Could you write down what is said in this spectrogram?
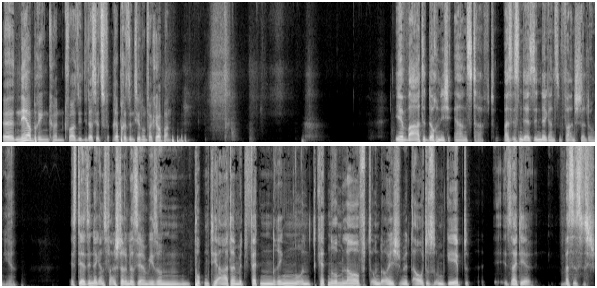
äh, näher bringen können, quasi, die das jetzt repräsentieren und verkörpern? Ihr wartet doch nicht ernsthaft. Was ist denn der Sinn der ganzen Veranstaltung hier? Ist der Sinn der ganzen Veranstaltung, dass ihr irgendwie so ein Puppentheater mit fetten Ringen und Ketten rumlauft und euch mit Autos umgebt? Seid ihr, was ist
